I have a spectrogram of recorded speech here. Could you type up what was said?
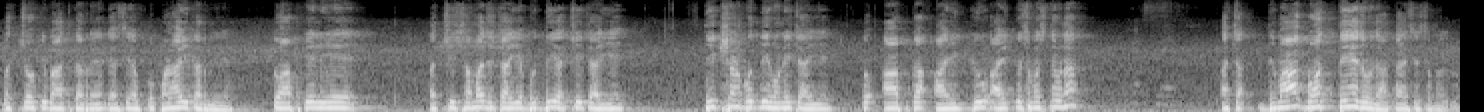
बच्चों की बात कर रहे हैं, जैसे आपको पढ़ाई करनी है तो आपके लिए अच्छी समझ चाहिए, बुद्धि अच्छी चाहिए, तीक्ष्ण बुद्धि होनी चाहिए तो आपका आईक्यू आईक्यू समझते हो ना? अच्छा दिमाग बहुत तेज हो जाता है, ऐसे समझ लो।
